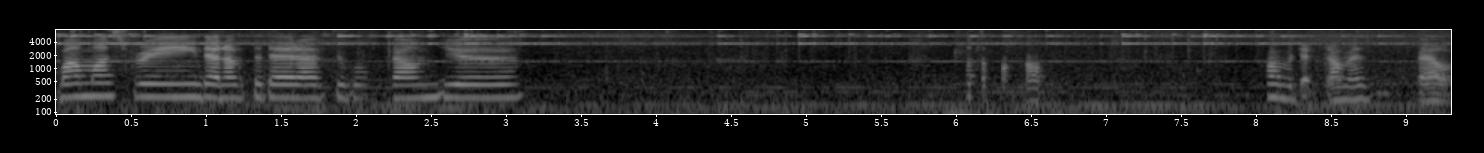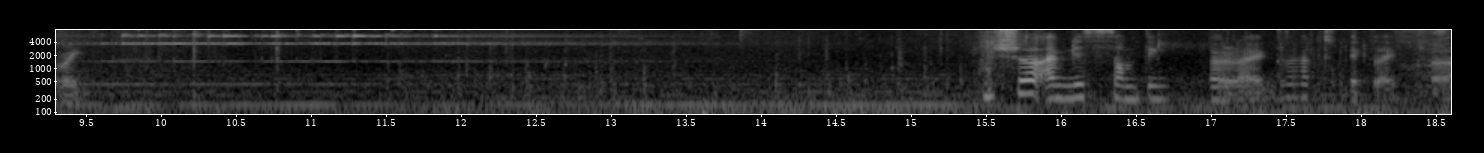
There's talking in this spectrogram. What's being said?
For mama's ring. Then after that I have to go down here. What the fuck up? Probably the dumbest bell ring. I'm sure I missed something, but like I have to take like uh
